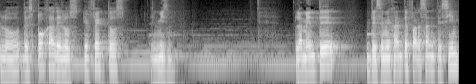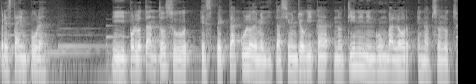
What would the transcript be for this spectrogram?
lo despoja de los efectos del mismo. La mente de semejante farsante siempre está impura y por lo tanto su espectáculo de meditación yógica no tiene ningún valor en absoluto.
